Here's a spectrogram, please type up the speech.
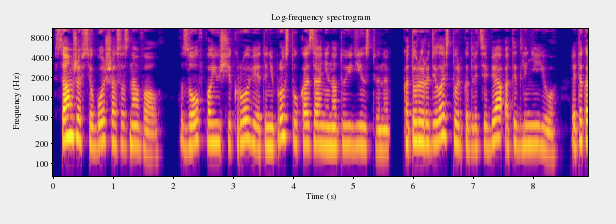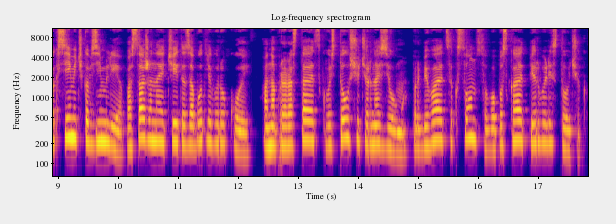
Сам же все больше осознавал. Зов поющей крови – это не просто указание на ту единственную, которая родилась только для тебя, а ты для нее. Это как семечко в земле, посаженное чьей-то заботливой рукой. Она прорастает сквозь толщу чернозема, пробивается к солнцу, выпускает первый листочек,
